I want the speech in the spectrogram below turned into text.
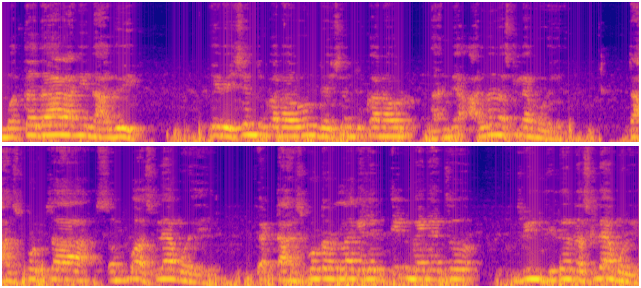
मतदार आणि नागरिक हे रेशन दुकानावरून रेशन दुकानावर धान्य आलं नसल्यामुळे ट्रान्सपोर्टचा संप असल्यामुळे त्या ट्रान्सपोर्टरला गेले तीन महिन्याचं बिल दिलं नसल्यामुळे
